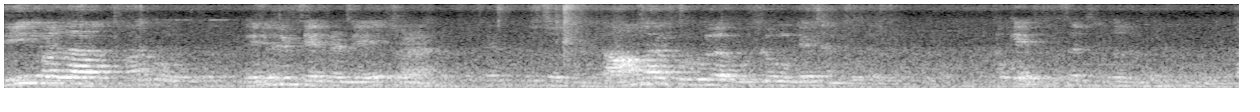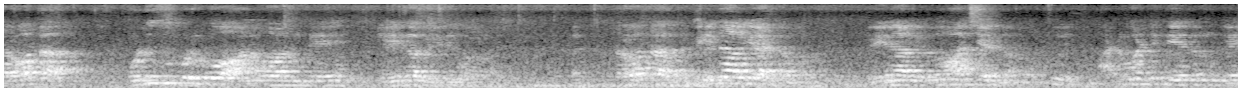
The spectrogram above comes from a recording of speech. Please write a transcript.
దీనివల్ల మనకు బెనిఫిట్స్ ఏంటంటే చూడండి. తామర పురుగుల గుడ్లు ఉంటే చనిపోతాయి. ఓకే? తర్వాత పొలుసు పురుగు ఆనవాలు ఉంటే లేదా వెళ్ళిపోతాం తర్వాత గ్రీనాలి అంటాం. గ్రీనాలి ఆచి అంటాం. అటువంటిది ఏదైనా ఉంటే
